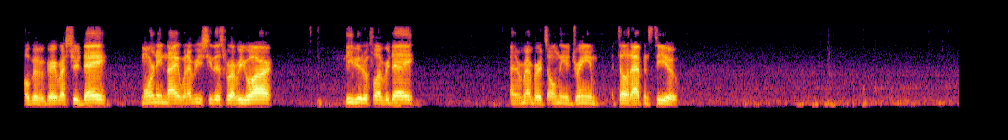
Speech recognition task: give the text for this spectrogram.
Hope you have a great rest of your day, morning, night, whenever you see this, wherever you are. Be beautiful every day, and remember, it's only a dream until it happens to you.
